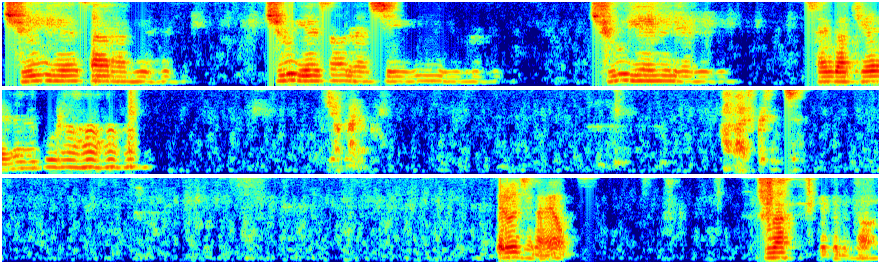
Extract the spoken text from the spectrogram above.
주의 사랑을, 주의 선하심을, 주의 은혜를 생각해보라. 기억하는 거. 아, 맞아, 그랬지. 여러분, 제가요, 중학교 때부터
